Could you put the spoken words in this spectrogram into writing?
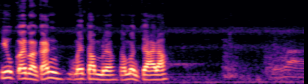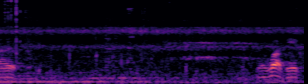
หิ้วไก่มากัน ไม่ทำแล้วทำมันใจแล้วเดี๋ยวว่าเดี๋ยวว่าแกข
